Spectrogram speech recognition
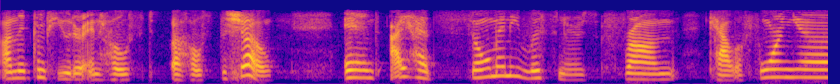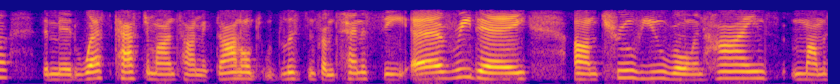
on the computer and host uh, host the show. And I had so many listeners from California, the Midwest. Pastor Monton McDonald would listen from Tennessee every day. Um, True View, Roland Hines, Mama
